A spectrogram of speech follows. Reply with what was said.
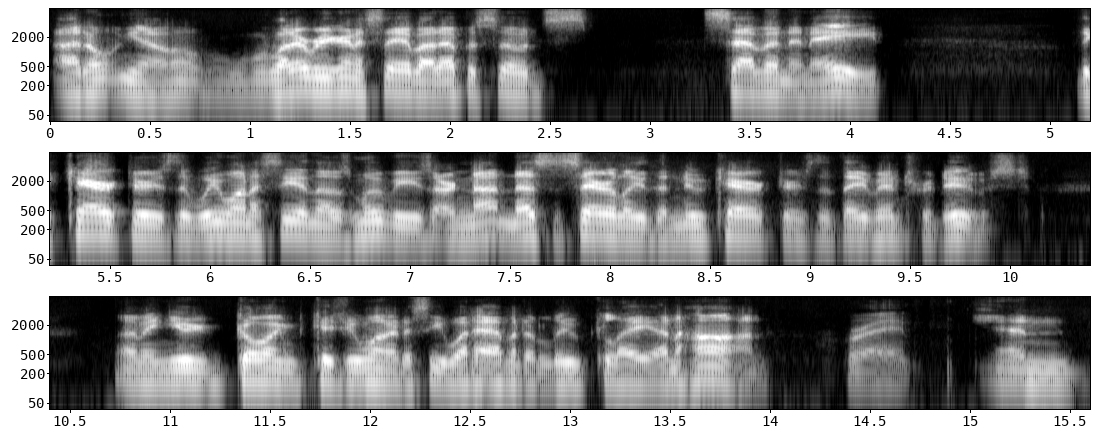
I don't, you know, whatever you're going to say about episodes seven and eight, the characters that we want to see in those movies are not necessarily the new characters that they've introduced. I mean, you're going because you wanted to see what happened to Luke, Leia, and Han. Right. And,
